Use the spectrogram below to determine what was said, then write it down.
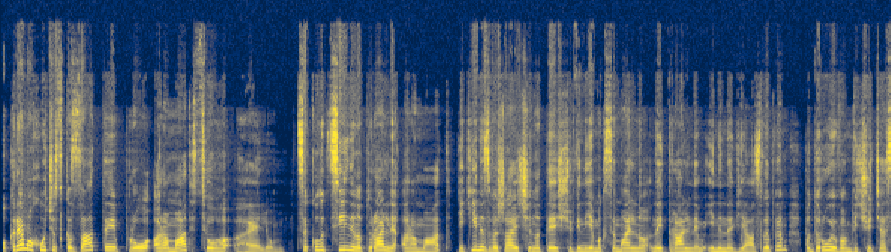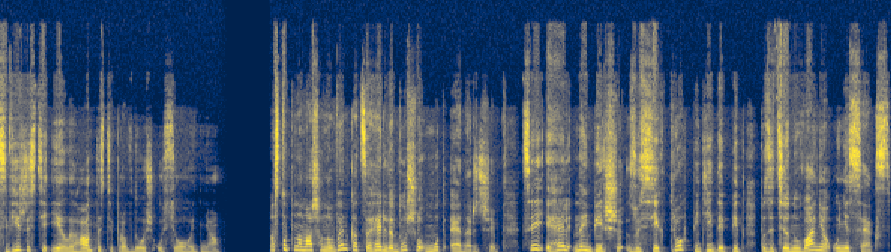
Окремо хочу сказати про аромат цього гелю. Це колекційний натуральний аромат, який, незважаючи на те, що він є максимально нейтральним і ненав'язливим, подарує вам відчуття свіжості і елегантності впродовж усього дня. Наступна наша новинка це гель для душу Mood Energy. Цей гель найбільше з усіх трьох підійде під позиціонування унісекс.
